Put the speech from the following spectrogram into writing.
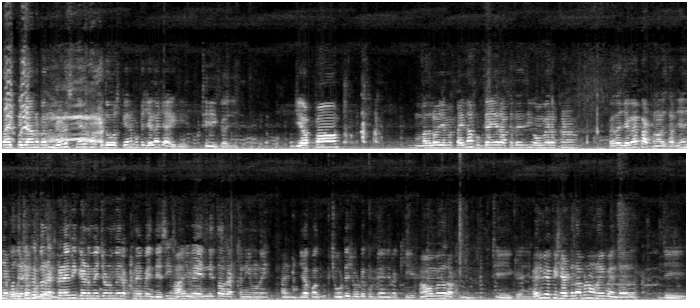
ਤਾਂ ਇੱਕ ਜਾਨਵਰ ਨੂੰ 1.5 ਸਕੁਅਰ ਫੁੱਟ 2 ਸਕੁਅਰ ਫੁੱਟ ਜਗ੍ਹਾ ਚਾਹੀਦੀ ਹੈ ਠੀਕ ਆ ਜੀ। ਜੇ ਆਪਾਂ ਮਤਲਬ ਜਿਵੇਂ ਪਹਿਲਾਂ ਫੁੱਟਿਆਂ 'ਚ ਰੱਖਦੇ ਸੀ ਉਵੇਂ ਰੱਖਣਾ ਤਾਂ ਜਗ੍ਹਾ ਘੱਟ ਨਾਲ ਸਰ ਜਾਂਦੀ ਜੇ ਆਪਾਂ ਦਿਨੇ ਫਿਰ। ਰੱਖਣੇ ਵੀ ਗਿਣਵੇਂ ਚੁਣਵੇਂ ਰੱਖਣੇ ਪੈਂਦੇ ਸੀ। ਹੁਣ। ਜਿਵੇਂ ਇੰਨੇ ਤਾਂ ਰੱਖ ਨਹੀਂ ਹੋਣੇ। ਹਾਂਜੀ। ਜੇ ਆਪਾਂ ਛੋਟੇ ਛੋਟੇ ਖੁੱਡਿਆਂ 'ਚ ਰੱਖੀਏ। ਹਾਂ ਉਵੇਂ ਤਾਂ ਰੱਖ ਲੈਂਦੇ ਠੀਕ ਹੈ ਜੀ। ਫਿਰ ਵੀ ਇੱਕ ਸ਼ੈੱਡ ਦਾ ਬਣਾਉਣਾ ਹੀ ਪੈਂਦਾ ਇਹਦਾ। ਜੀ।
